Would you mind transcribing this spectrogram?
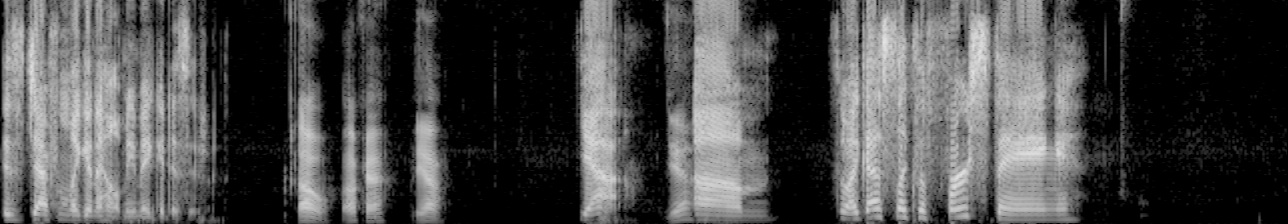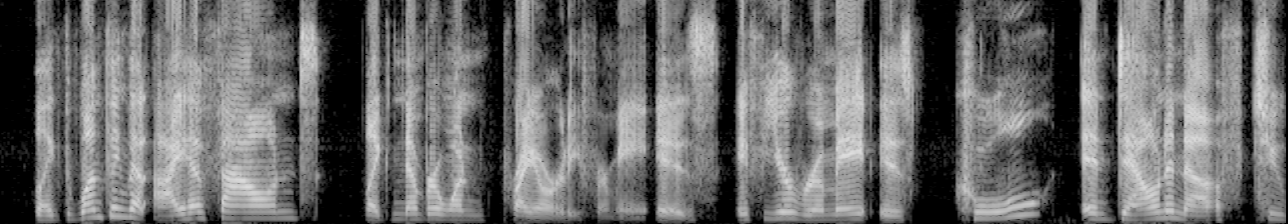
is definitely going to help me make a decision. Oh, okay. Yeah. Yeah. Yeah. Um, so I guess like the first thing, like the one thing that I have found, like number one priority for me is if your roommate is cool and down enough to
